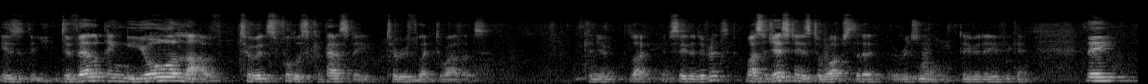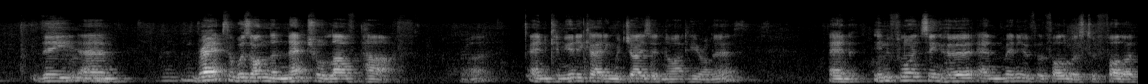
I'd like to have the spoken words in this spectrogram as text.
is developing your love to its fullest capacity to reflect to others. Can you like see the difference? My suggestion is to watch the original DVD if you can. The the um, Ramtha was on the natural love path, right, and communicating with JZ Knight here on Earth, and influencing her and many of the followers to follow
